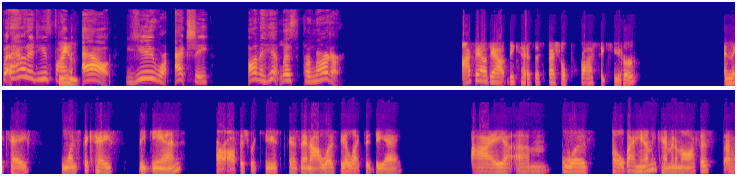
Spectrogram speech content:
But how did you find Ma'am. out you were actually on a hit list for murder? I found out because the special prosecutor in the case, once the case began, our office recused because then I was the elected DA. I um, was told by him, he came into my office, uh,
